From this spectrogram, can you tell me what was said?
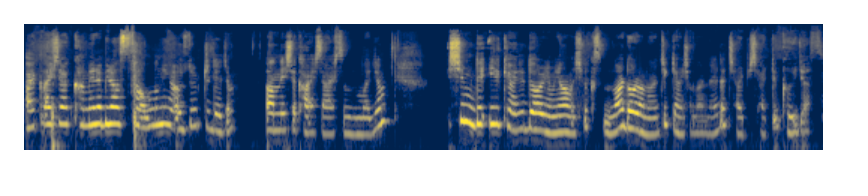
Arkadaşlar kamera biraz sallanıyor özür dilerim. Anlayışla karşılarsınız umarım. Şimdi ilk önce doğru mu yanlış bir kısmı var. Doğru olan açık yanlış olanlara da çarpı işareti koyacağız.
